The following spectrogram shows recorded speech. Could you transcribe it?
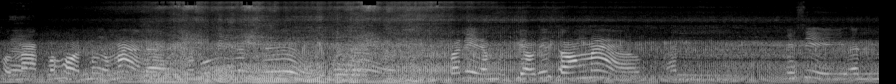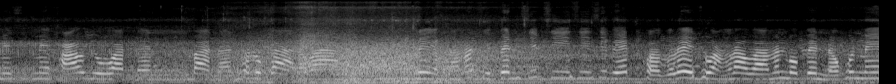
ข่อยเออมากบ่หอดมือมากเลยมันบ่มีเงินซื้อตอนนี้นะเที่ยวที่สองมาอันเมซี่อันเมซี่เมขาวอยู่วัดอันบ้านอันพระลูกกาละว่า เลขนะมันสิเป็นสิบสี่สี่สิบเอ็ดข่อยก็เลยถ่วงเราว่า มันบ่เป็นดอกคุณแม่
